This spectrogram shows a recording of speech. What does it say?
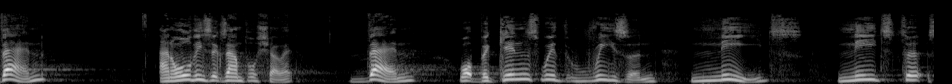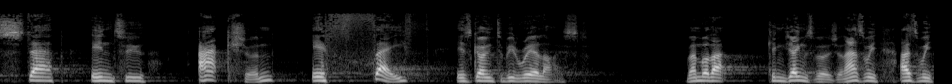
Then and all these examples show it, then what begins with reason needs, needs to step into action if faith is going to be realized. Remember that King James version. As we, as we,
